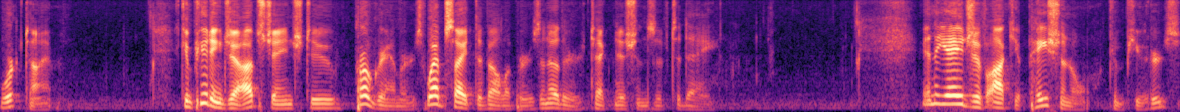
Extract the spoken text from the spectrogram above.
work time. Computing jobs changed to programmers, website developers, and other technicians of today. In the age of occupational computers,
